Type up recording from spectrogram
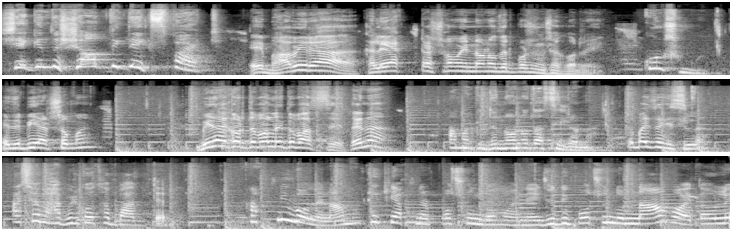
সে কিন্তু সব দিক দিয়ে এক্সপার্ট এই ভাবিরা খালি একটা সময় ননদের প্রশংসা করে। কোন সময়? এই যে বিয়ার সময়। বিদায় করতে পারলেই তো বাঁচছে তাই না? আমার কিন্তু ননদা ছিল না। তো বাইসে গেছিলা। আচ্ছা ভাবির কথা বাদ দেন। আপনি বলেন আমাকে কি আপনার পছন্দ হয় নাই? যদি পছন্দ না হয় তাহলে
